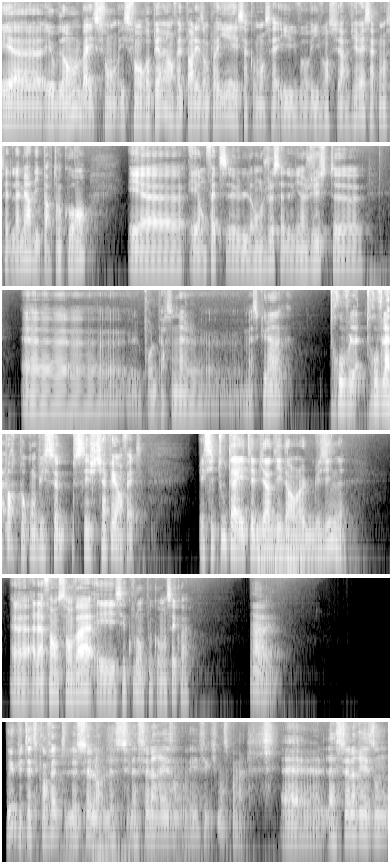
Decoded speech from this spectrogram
Et, euh, et au bout d'un moment, bah, ils, se font, ils se font repérer en fait par les employés et ça commence ils, vont, ils vont se faire virer, ça commence à être de la merde, ils partent en courant. Et, euh, et en fait, l'enjeu, ça devient juste, euh, pour le personnage masculin, trouve la, trouve la porte pour qu'on puisse se- s'échapper en fait. Et si tout a été bien dit dans l'usine, à la fin, on s'en va et c'est cool, on peut commencer quoi. Ah ouais. Oui, peut-être qu'en fait, le seul, la seule raison, effectivement, c'est pas mal. La seule raison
